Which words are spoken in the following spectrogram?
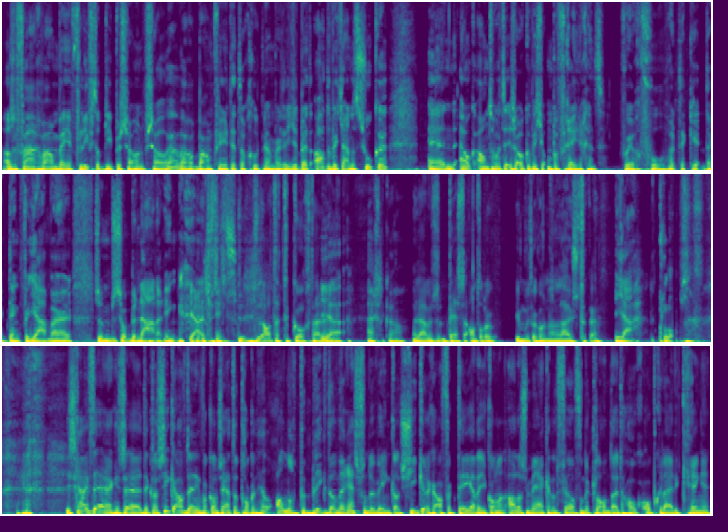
als we vragen... waarom ben je verliefd op die persoon of zo? Hè? Waarom, waarom vind je dit een goed nummer? Je bent altijd een beetje aan het zoeken. En elk antwoord is ook een beetje onbevredigend voor je gevoel. Wat ik, dat ik denk van ja, maar zo'n soort benadering. Ja, precies. Het altijd te kort uiteindelijk. Ja, eigenlijk wel. Maar daarom is het beste antwoord ook... Je moet er gewoon naar luisteren. Ja, dat klopt. Je schrijft ergens... eh, de klassieke afdeling van concerten trok een heel ander publiek dan de rest van de winkel. Chiquer, geaffecteerder. Je kon aan alles merken dat veel van de klanten uit hoogopgeleide kringen...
